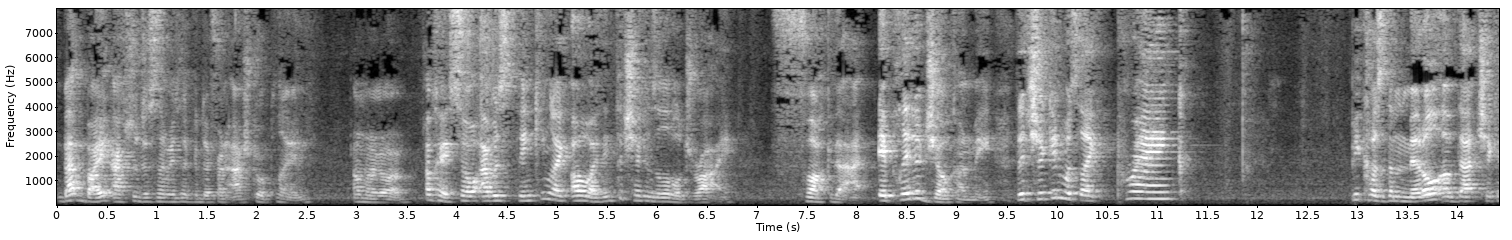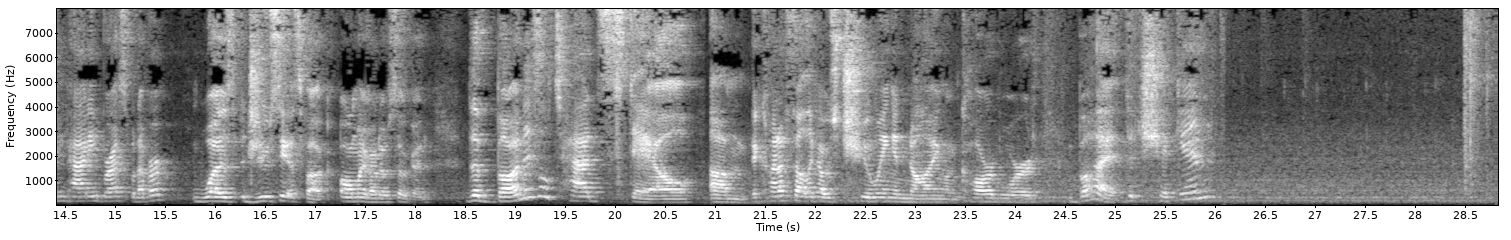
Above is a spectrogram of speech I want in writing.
That bite actually just sent me to like a different astral plane. Oh my god. Okay, so I was thinking like, oh, I think the chicken's a little dry. Fuck that. It played a joke on me. The chicken was like, prank. Because the middle of that chicken patty breast, whatever, was juicy as fuck. Oh my god, it was so good. The bun is a tad stale. Um, it kind of felt like I was chewing and gnawing on cardboard. But the chicken,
